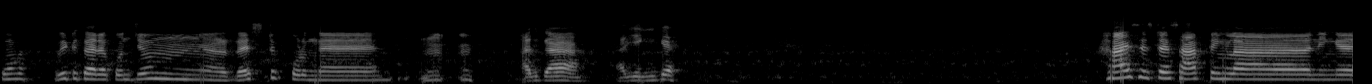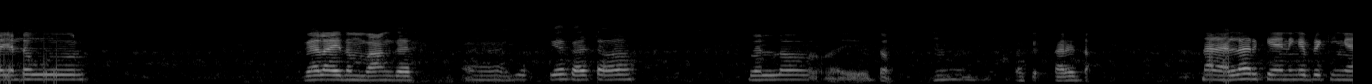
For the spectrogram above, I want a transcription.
போங்க. வீட்டுக்கார கொஞ்சம் ரெஸ்ட் கொடுங்க. அதுக்கா? அது எங்க? ஹாய் சிஸ்டர் சாப்பிட்டீங்களா? நீங்க எந்த ஊர்? வேலாயுதம் வாங்க. பேர் கரெக்டா வெள்ளாயுதம் ஓகே கரெக்ட் தான். நான் நல்லா இருக்கேன். நீங்கள் எப்படி இருக்கீங்க?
